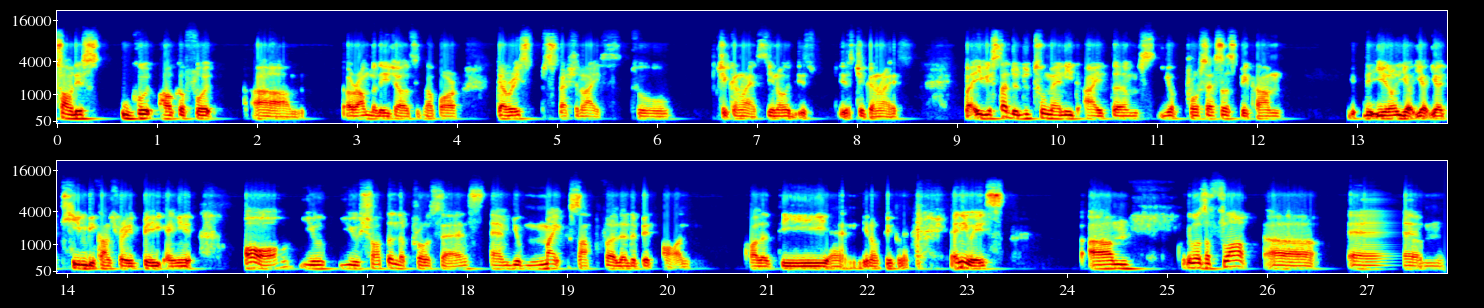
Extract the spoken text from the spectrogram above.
some of this good hawker food um, around Malaysia or Singapore, they're very specialized to chicken rice. You know, it's, it's chicken rice. But if you start to do too many items, your processes become, you know, your, your, your team becomes very big and you, or you you shorten the process and you might suffer a little bit on quality and you know people. Anyways um it was a flop uh and um,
